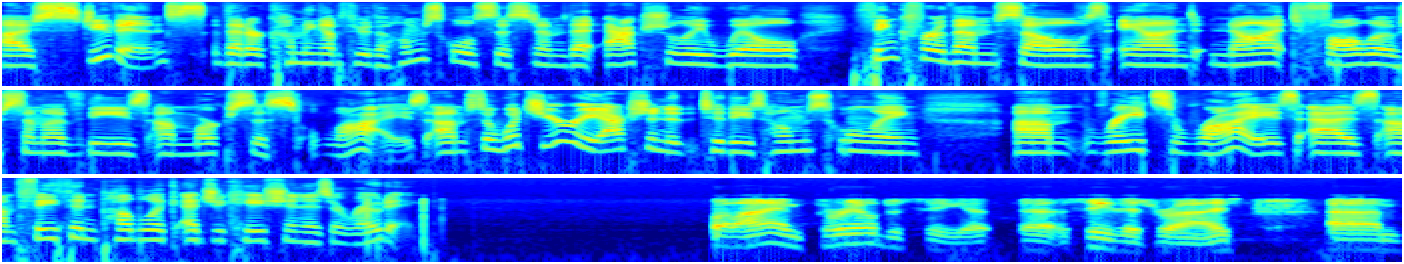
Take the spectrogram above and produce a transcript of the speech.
uh, students that are coming up through the homeschool system that actually will think for themselves and not follow some of these um, Marxist lies. Um, so, what's your reaction to, to these homeschooling um, rates rise as um, faith in public education is eroding? Well, I am thrilled to see it, uh, see this rise. Um,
